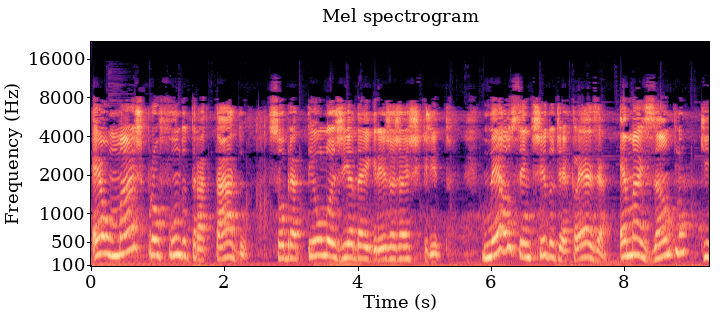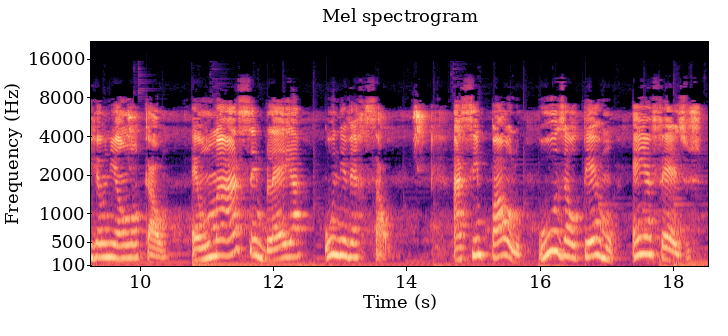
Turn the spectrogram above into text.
é o mais profundo tratado sobre a teologia da igreja já escrito. Nele, o sentido de eclésia é mais amplo que reunião local. É uma assembleia universal. Assim, Paulo usa o termo em Efésios.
